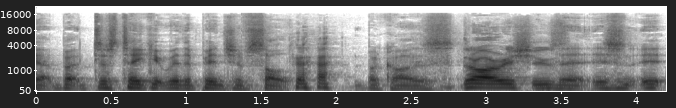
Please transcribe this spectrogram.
yeah but just take it with a pinch of salt because There are issues. there isn't it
